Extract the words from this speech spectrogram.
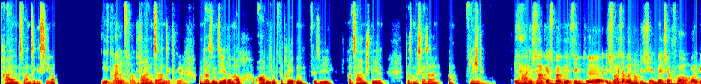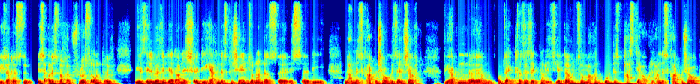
23 ist sie, ne? Die ist 23. 23. Und da sind Sie ja dann auch ordentlich mit vertreten für Sie als Heimspiel. Das muss ja sein. Ne? Pflicht. Ja, ich sage erst mal, wir sind, äh, ich weiß aber noch nicht in welcher Form, weil wie gesagt, das ist alles noch im Fluss und äh, wir selber sind ja da nicht äh, die Herren des Geschehens, sondern das ist die Landesgartenschaugesellschaft. Wir hatten ähm, unser Interesse signalisiert, damit zu machen und es passt ja auch. Landesgartenschau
